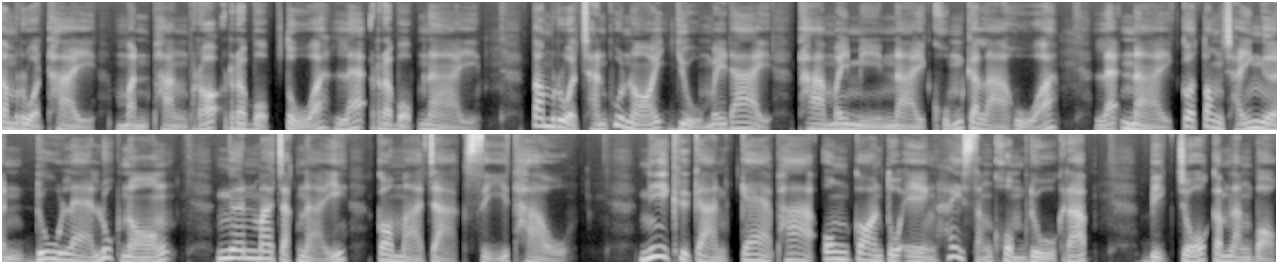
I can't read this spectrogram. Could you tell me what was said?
ตำรวจไทยมันพังเพราะระบบตั๋วและระบบนาย ตำรวจชั้นผู้น้อยอยู่ไม่ได้ ถ้าไม่มีนายคุ้มกะลาหัว และนายก็ต้องใช้เงินดูแลลูกน้อง เงินมาจากไหนก็มาจากสีเทานี่คือการแก้ผ้าองค์กรตัวเองให้สังคมดูครับ บิ๊กโจ๊กกำลังบอก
